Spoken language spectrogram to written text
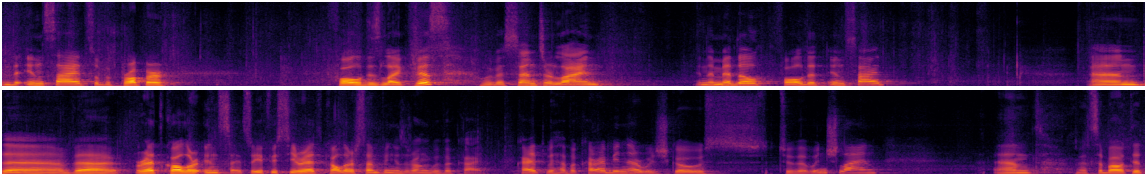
in the inside. So the proper fold is like this, with a center line in the middle, folded inside, and uh, the red color inside. So if you see red color, something is wrong with the kite. Kite, we have a carabiner which goes to the winch line, and that's about it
